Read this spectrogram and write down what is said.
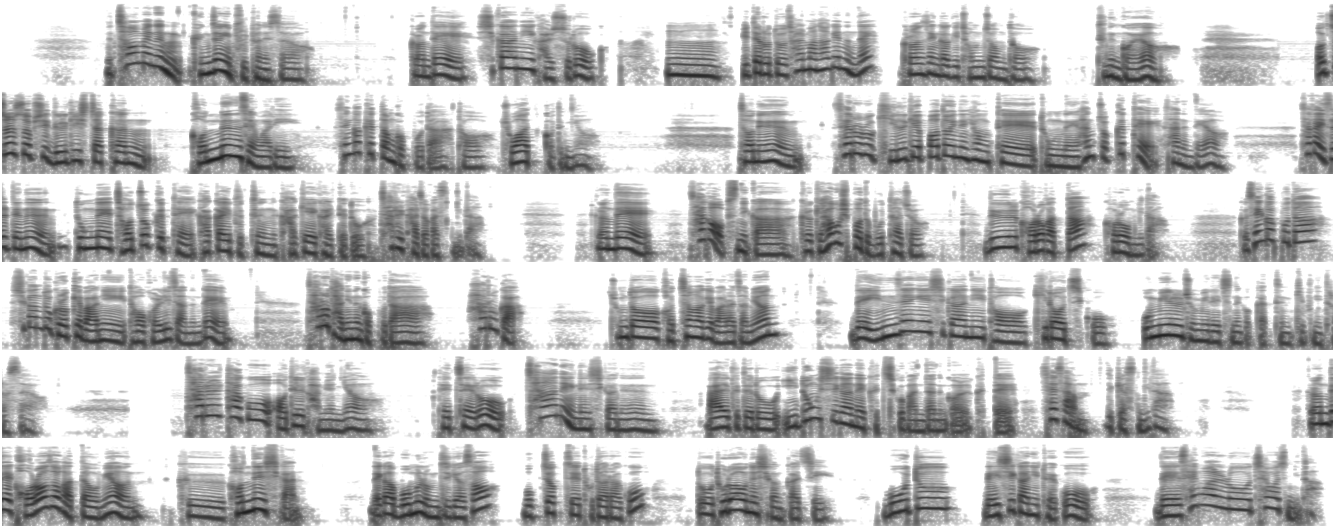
처음에는 굉장히 불편했어요. 그런데 시간이 갈수록 음, 이대로도 살만 하겠는데? 그런 생각이 점점 더 드는 거예요. 어쩔 수 없이 늘기 시작한 걷는 생활이 생각했던 것보다 더 좋았거든요. 저는 세로로 길게 뻗어 있는 형태의 동네 한쪽 끝에 사는데요. 차가 있을 때는 동네 저쪽 끝에 가까이 붙은 가게에 갈 때도 차를 가져갔습니다. 그런데 차가 없으니까 그렇게 하고 싶어도 못하죠. 늘 걸어갔다 걸어옵니다. 그 생각보다 시간도 그렇게 많이 더 걸리지 않는데 차로 다니는 것보다 하루가 좀 더 거창하게 말하자면 내 인생의 시간이 더 길어지고 오밀조밀해지는 것 같은 기분이 들었어요. 차를 타고 어딜 가면요. 대체로 차 안에 있는 시간은 말 그대로 이동 시간에 그치고 만다는 걸 그때 새삼 느꼈습니다. 그런데 걸어서 갔다 오면 그 걷는 시간, 내가 몸을 움직여서 목적지에 도달하고 또 돌아오는 시간까지 모두 내 시간이 되고 내 생활로 채워집니다.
